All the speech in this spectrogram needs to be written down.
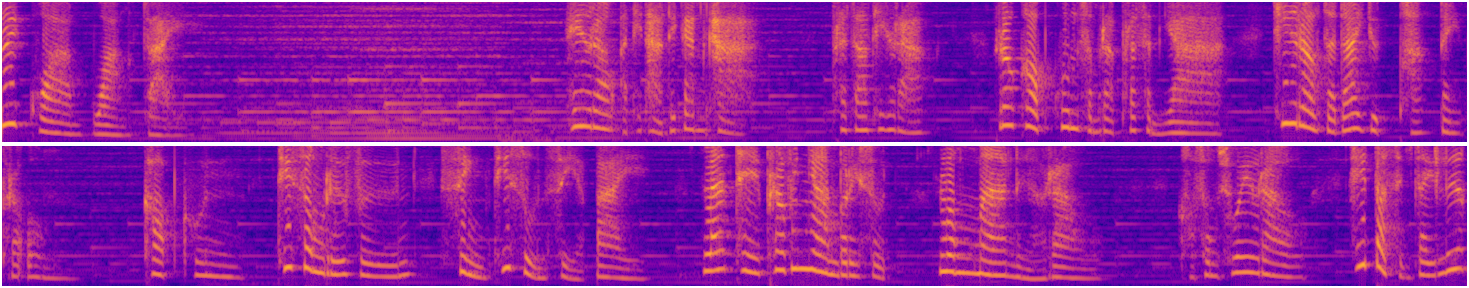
ด้วยความวางใจ ให้เราอธิษฐานด้วยกันค่ะ พระเจ้าที่รัก เราขอบคุณสำหรับพระสัญญาที่เราจะได้หยุดพักในพระองค์ ขอบคุณที่ทรงรื้อฟื้น สิ่งที่สูญเสียไป และเทพระวิญญาณบริสุทธิ์ลงมาเหนือเรา ขอทรงช่วยเราให้ตัดสินใจเลือก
